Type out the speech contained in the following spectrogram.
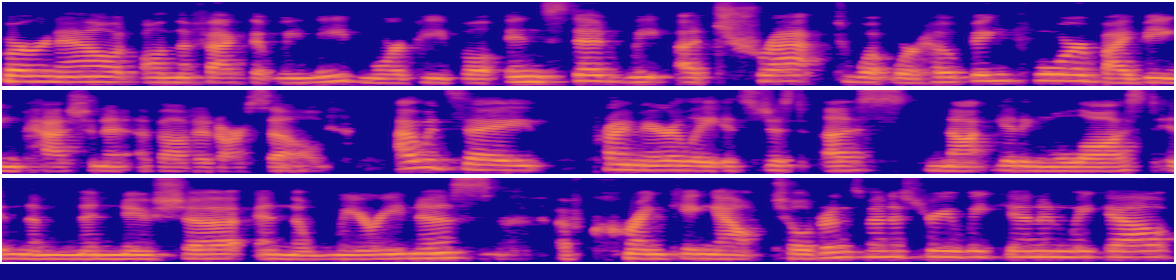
burn out on the fact that we need more people. Instead, we attract what we're hoping for by being passionate about it ourselves. I would say primarily it's just us not getting lost in the minutia and the weariness of cranking out children's ministry week in and week out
